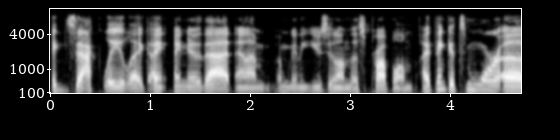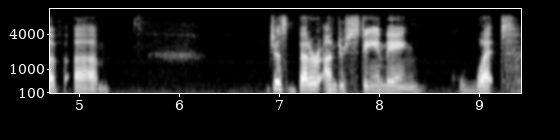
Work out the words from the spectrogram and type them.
exactly like I, I know that and I'm, I'm going to use it on this problem. I think it's more of um, just better understanding what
